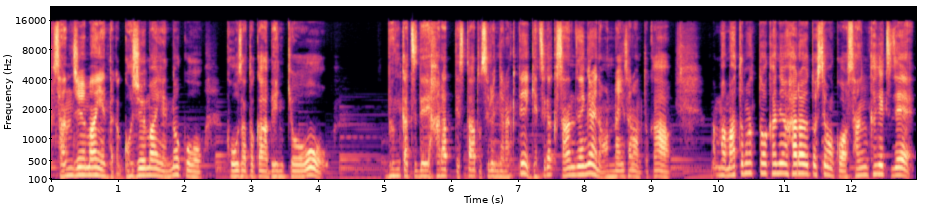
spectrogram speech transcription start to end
30万円とか50万円のこう講座とか勉強を分割で払ってスタートするんじゃなくて月額3000円ぐらいのオンラインサロンとかまあ、まとまったお金を払うとしても、こう、3ヶ月で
